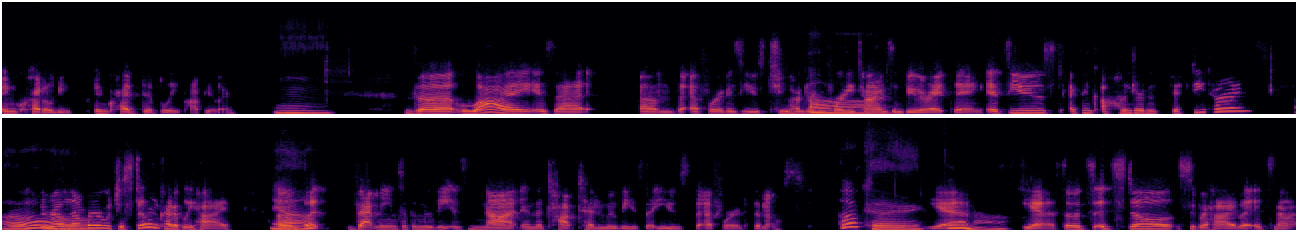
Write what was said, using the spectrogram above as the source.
incredibly incredibly popular. Mm. The lie is that um, the F word is used 240 Aw. times and do the right thing. It's used, I think, 150 times, Oh, the real number, which is still incredibly high. Yeah. Um, but that means that the movie is not in the top 10 movies that use the F word the most. Okay. Yeah. Yeah, so it's it's still super high, but it's not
